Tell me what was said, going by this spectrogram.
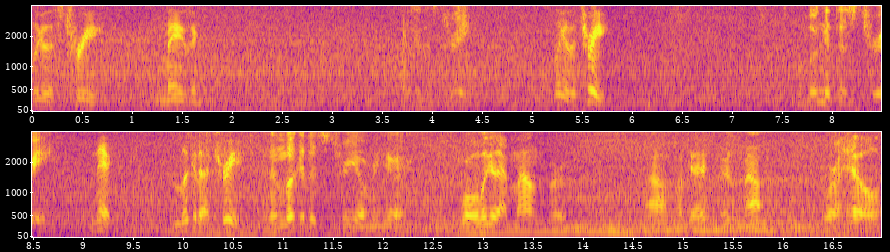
Look at this tree. It's amazing. Look at this tree. Look at the tree. Look at this tree. Nick, look at that tree. And then look at this tree over here. Well, look at that mountain first. Wow, okay, there's a mountain. Or a hill.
